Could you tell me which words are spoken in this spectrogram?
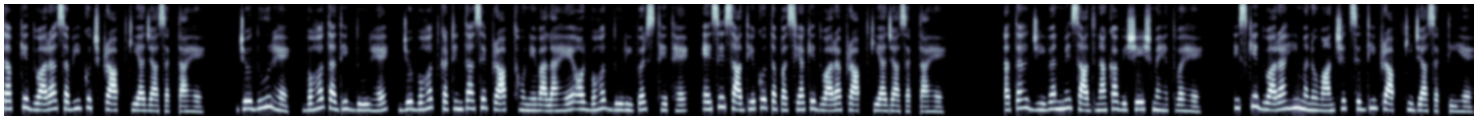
तप के द्वारा सभी कुछ प्राप्त किया जा सकता है। जो दूर है, बहुत अधिक दूर है, जो बहुत कठिनता से प्राप्त होने वाला है और बहुत दूरी पर स्थित है, ऐसे साध्य को तपस्या के द्वारा प्राप्त किया जा सकता है। अतः जीवन में साधना का विशेष महत्व है। इसके द्वारा ही मनोवांछित सिद्धि प्राप्त की जा सकती है।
